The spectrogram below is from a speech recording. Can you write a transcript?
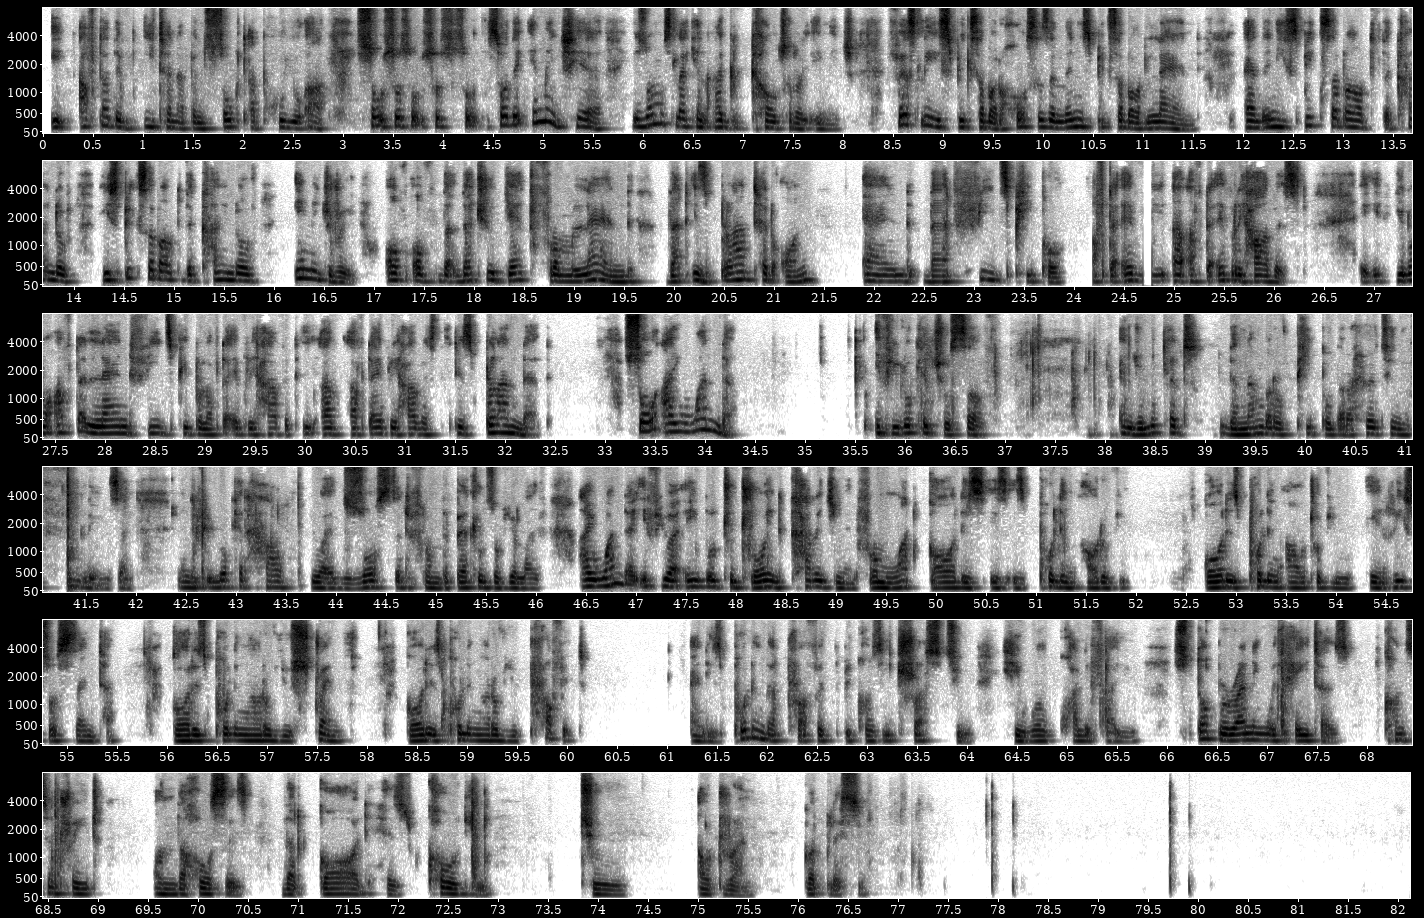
eat after they've eaten up and soaked up who you are. So so so so so so the image here is almost like an agricultural image. Firstly, he speaks about horses and then he speaks about land. And then he speaks about the kind of he speaks about the kind of imagery of, of the, that you get from land that is planted on and that feeds people after every uh, after every harvest. You know after land feeds people after every harvest after every harvest it is plundered so i wonder if you look at yourself and you look at the number of people that are hurting your feelings and, and if you look at how you are exhausted from the battles of your life i wonder if you are able to draw encouragement from what god is is, is pulling out of you god is pulling out of you a resource center. God is pulling out of you strength. God is pulling out of you profit. And he's pulling that profit because he trusts you. He will qualify you. Stop running with haters. Concentrate on the horses that God has called you to outrun. God bless you.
